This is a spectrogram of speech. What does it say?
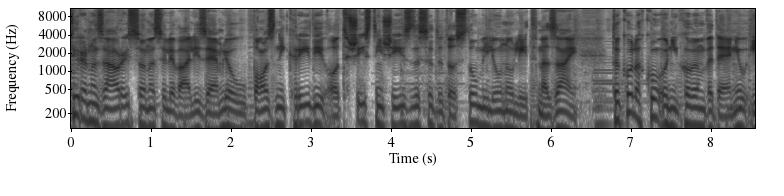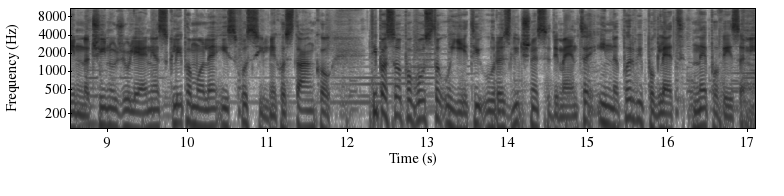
Tiranozauri so naseljevali Zemljo v pozni kredi od 66 do 100 milijonov let nazaj. Tako lahko o njihovem vedenju in načinu življenja sklepamo le iz fosilnih ostankov. Ti pa so pogosto ujeti v različne sedimente in na prvi pogled nepovezani.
